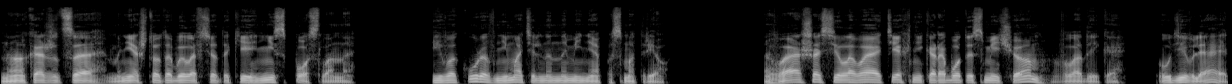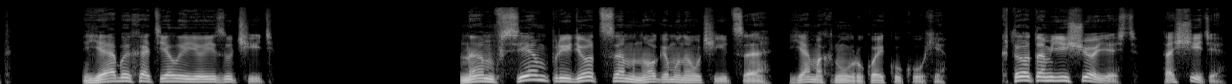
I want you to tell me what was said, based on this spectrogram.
Но, кажется, мне что-то было все-таки неспослано. Ивакура внимательно на меня посмотрел. «Ваша силовая техника работы с мечом, владыка, удивляет. Я бы хотел ее изучить». «Нам всем придется многому научиться», — я махнул рукой кукухи. «Кто там еще есть? Тащите».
